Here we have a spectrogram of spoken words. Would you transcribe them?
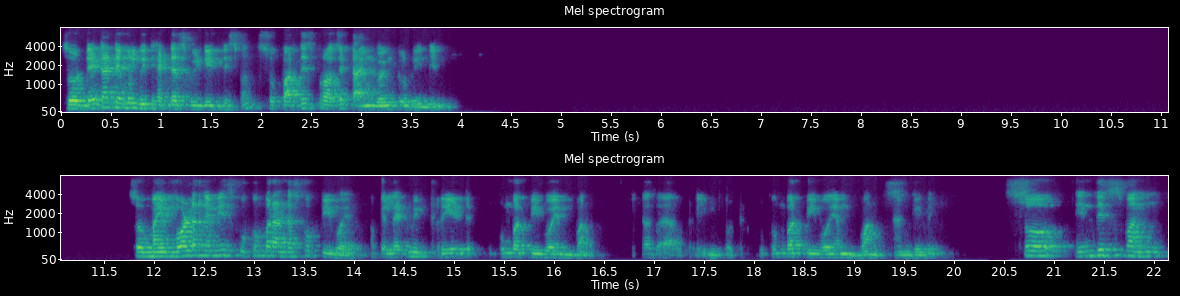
So data table with headers, we did this one. So for this project, I am going to rename. So my folder name is cucumber underscore pom. Okay, let me create cucumber pom1 because I already imported cucumber pom1 I'm giving. So in this one,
